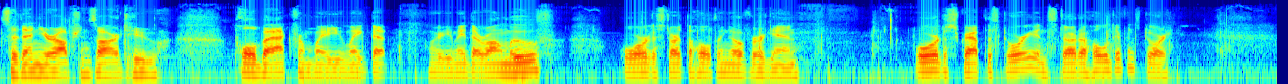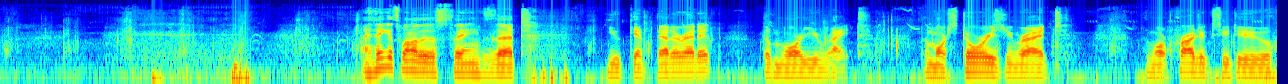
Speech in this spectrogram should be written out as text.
So then your options are to pull back from where you make that where you made that wrong move, or to start the whole thing over again, or to scrap the story and start a whole different story. I think it's one of those things that you get better at it the more you write. The more stories you write, the more projects you do,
